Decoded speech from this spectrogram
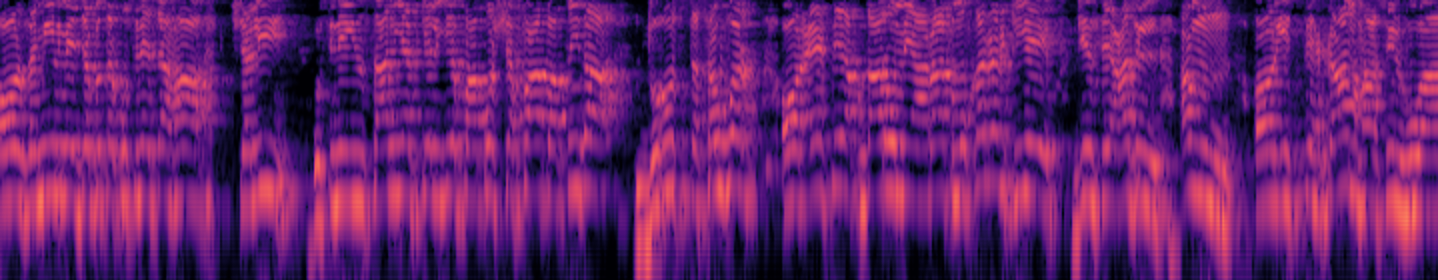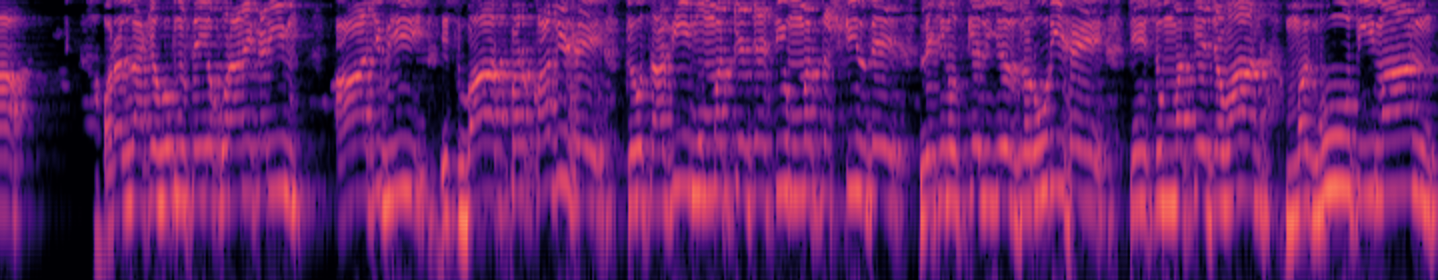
और ज़मीन में जब तक उसने चाहा चली, उसने इंसानियत के लिए पाको शफाफ अकीदा, दुरुस्त तस्वर और ऐसे अकदारों में आरात मुकर्र किए जिनसे अदल अमन और इस्तेहकाम हासिल हुआ। और अल्लाह के हुक्म से ये कुरान करीम आज भी इस बात पर कादिर है कि उस अजीम उम्मत के जैसी उम्मत तश्कील दे, लेकिन उसके लिए ज़रूरी है कि इस उम्मत के जवान मज़बूत ईमान,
